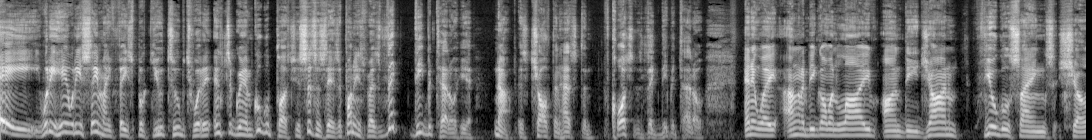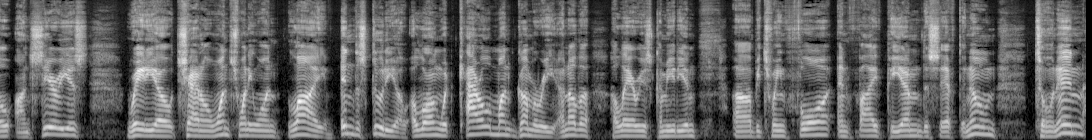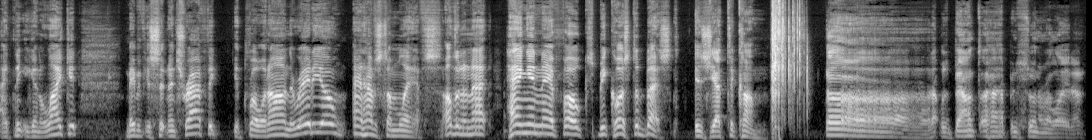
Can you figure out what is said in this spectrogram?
Hey, what do you hear? What do you say? My Facebook, YouTube, Twitter, Instagram, Google Plus. Your sister says a Pony Express. Vic DiBitetto here. No, it's Charlton Heston. Of course, it's Vic DiBitetto. Anyway, I'm going to be going live on the John Fugelsang's show on Sirius Radio Channel 121 live in the studio, along with Carol Montgomery, another hilarious comedian, uh, between 4 and 5 p.m. this afternoon. Tune in. I think you're going to like it. Maybe if you're sitting in traffic, you throw it on the radio and have some laughs. Other than that, hang in there, folks, because the best is yet to come. Uh, that was bound to happen sooner or later.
